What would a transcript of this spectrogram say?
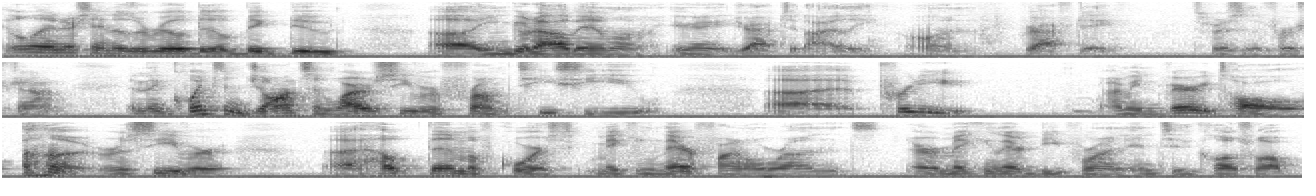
Will Anderson is a real deal, big dude. Uh, you can go to Alabama, you're going to get drafted highly on draft day, especially the first round. And then Quentin Johnston, wide receiver from TCU. Uh, pretty, I mean, very tall receiver. Uh, helped them, of course, making their final runs, or making their deep run into the college football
